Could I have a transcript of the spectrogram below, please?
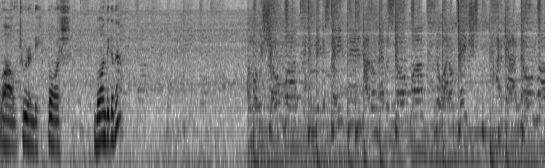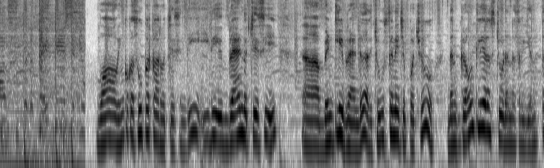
వావ్ చూడండి పాష్. బాగుంది కదా? వావ్ ఇంకొక సూపర్ కార్ వచ్చేసింది. ఇది బ్రాండ్ వచ్చేసి బెంట్లీ బ్రాండ్ అది చూస్తేనే చెప్పొచ్చు. దాని గ్రౌండ్ క్లియరెన్స్ చూడండి అసలు ఎంత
